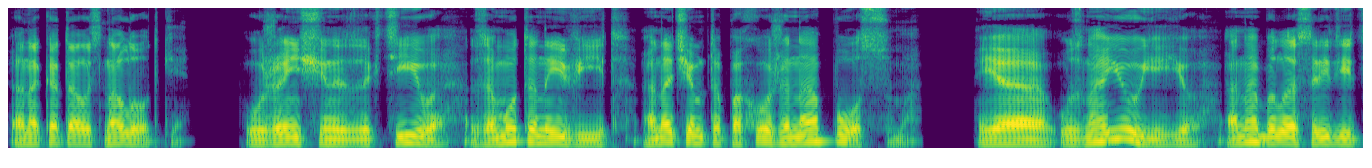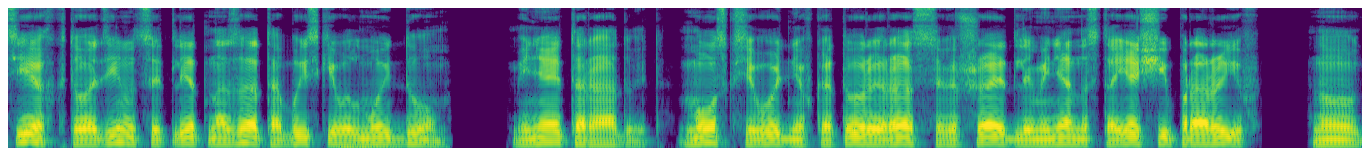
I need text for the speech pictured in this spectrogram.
Она каталась на лодке. У женщины-детектива замотанный вид, она чем-то похожа на опоссума. Я узнаю ее. Она была среди тех, кто 11 лет назад обыскивал мой дом. Меня это радует. Мозг сегодня в который раз совершает для меня настоящий прорыв. Но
